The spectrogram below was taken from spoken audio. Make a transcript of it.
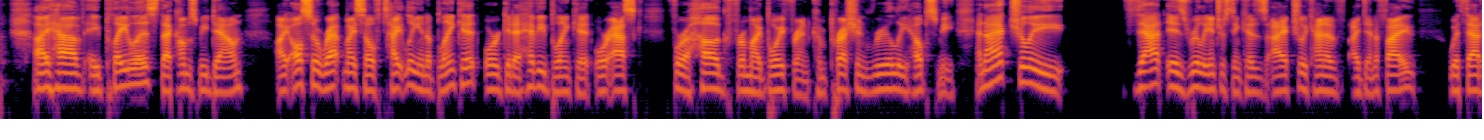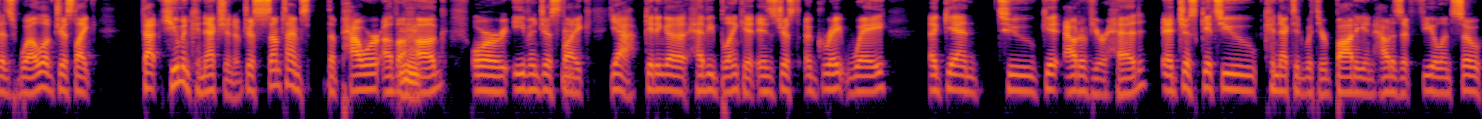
I have a playlist that calms me down. I also wrap myself tightly in a blanket or get a heavy blanket or ask for a hug from my boyfriend. Compression really helps me. And I actually, that is really interesting because I actually kind of identify with that as well of just like that human connection of just sometimes the power of a Mhm. hug or even just like yeah getting a heavy blanket is just a great way again to get out of your head. It just gets you connected with your body and how does it feel. And so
